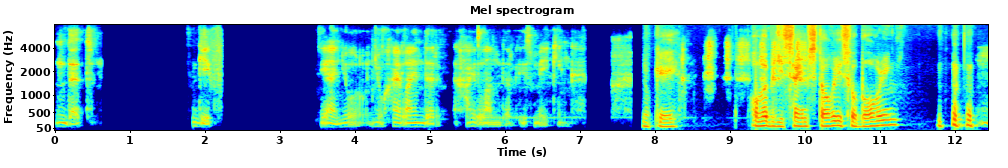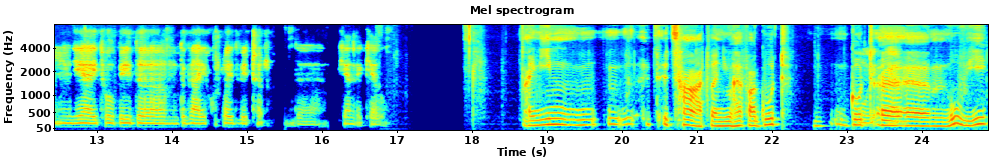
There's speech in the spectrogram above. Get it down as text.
that GIF. Yeah, new new Highlander Highlander is making. okay probably the same story so boring Mm, yeah, it will be the the guy who played Witcher, the Henry Cavill. i mean mm, it, it's hard when you have a good good Movie, uh, um, movie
